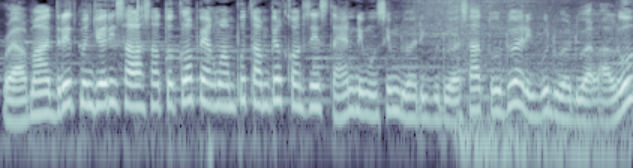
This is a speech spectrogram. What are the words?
Real Madrid menjadi salah satu klub yang mampu tampil konsisten di musim 2021-2022 lalu.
